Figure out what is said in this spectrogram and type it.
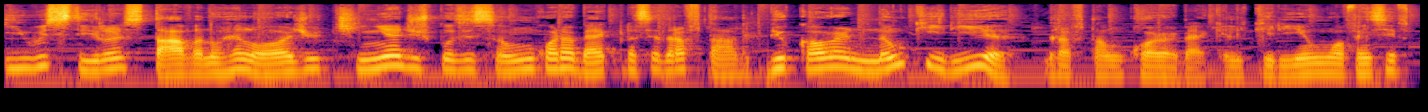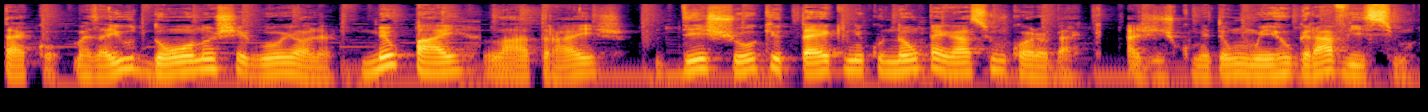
e o Steelers estava no relógio, tinha à disposição um quarterback para ser draftado. Bill Cowher não queria draftar um quarterback, ele queria um offensive tackle. Mas aí o dono chegou e olha, meu pai lá atrás deixou que o técnico não pegasse um quarterback. A gente cometeu um erro gravíssimo.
